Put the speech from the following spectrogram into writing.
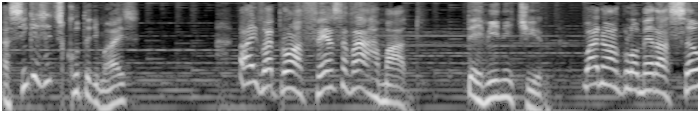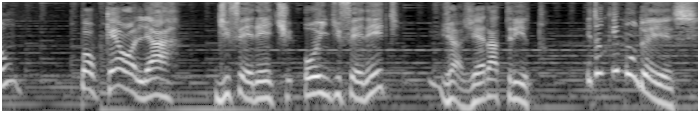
É assim que a gente escuta demais. Aí vai para uma festa, vai armado, termina em tiro. Vai numa aglomeração, qualquer olhar diferente ou indiferente já gera atrito. Então que mundo é esse?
